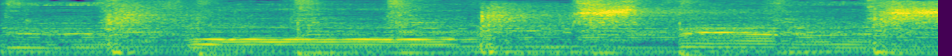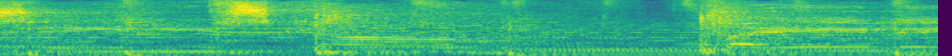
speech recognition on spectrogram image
What if all these fantasies come?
